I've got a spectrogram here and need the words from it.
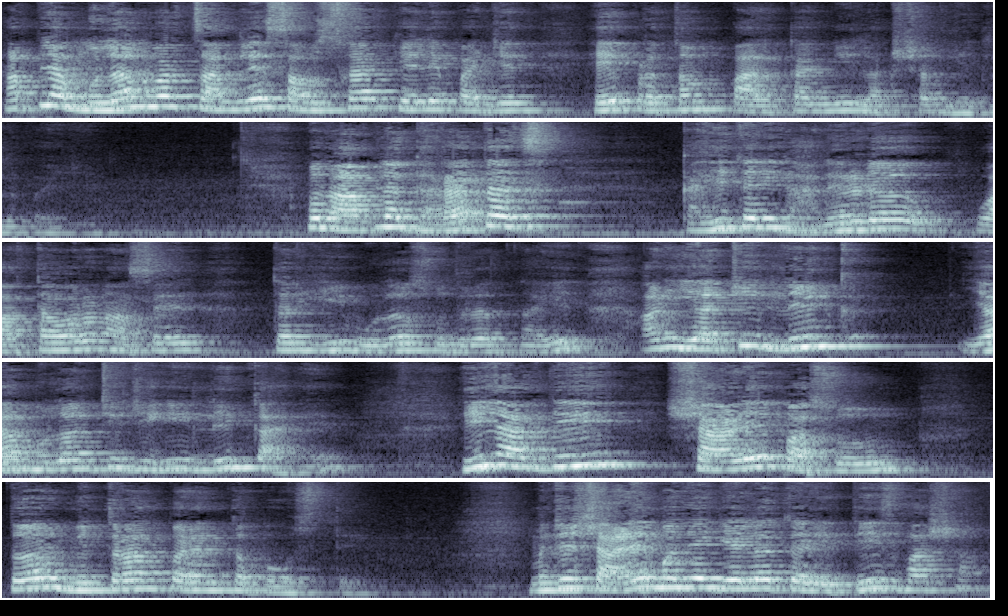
आपल्या मुलांवर चांगले संस्कार केले पाहिजेत हे प्रथम पालकांनी लक्षात घेतलं पाहिजे. पण आपल्या घरातच काहीतरी घाणेरडं वातावरण असेल तर ही मुलं सुधरत नाहीत. आणि याची लिंक या मुलांची जी ही लिंक आहे ही अगदी शाळेपासून तर मित्रांपर्यंत पोहोचते. म्हणजे शाळेमध्ये गेलं तरी तीच भाषा.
